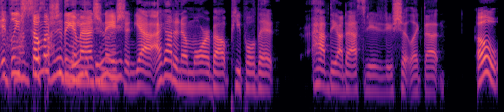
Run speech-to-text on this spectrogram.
it Oh, leaves I'm so I much to the mean to imagination. yeah, I got to know more about people that have the audacity to do shit like that. Oh,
